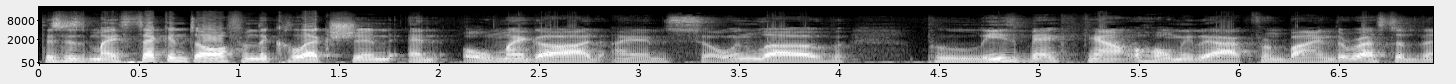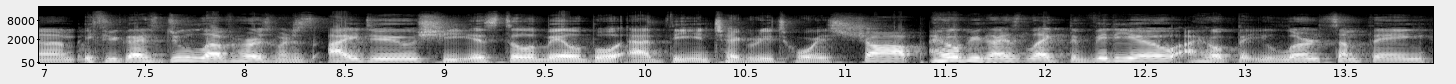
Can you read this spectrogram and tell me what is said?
This is my second doll from the collection, and oh my god, I am so in love please bank account hold me back from buying the rest of them. If you guys do love her as much as I do, she is still available at the Integrity Toys shop. I hope you guys liked the video. I hope that you learned something.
